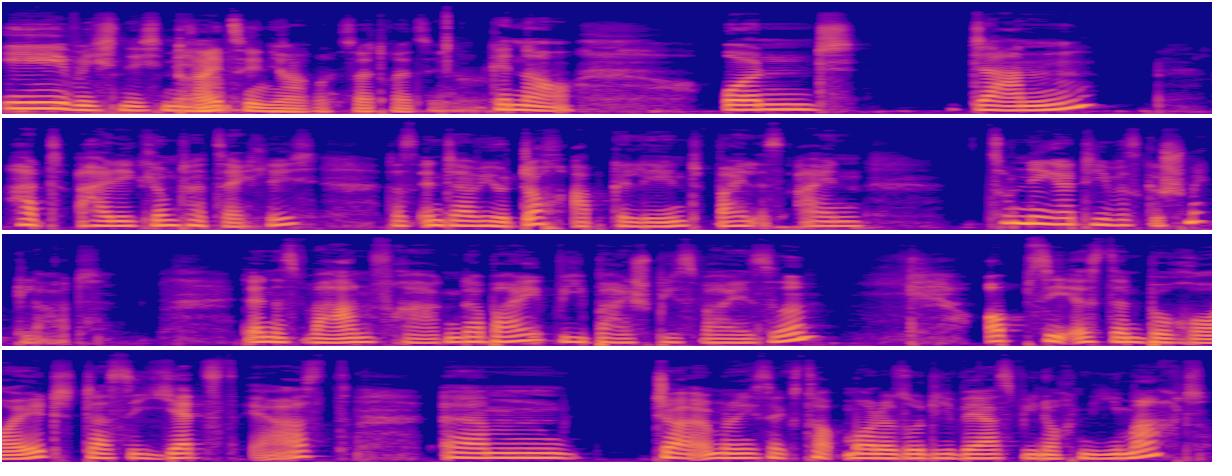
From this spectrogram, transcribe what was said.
ewig nicht mehr. 13 Jahre, seit 13 Jahren. Genau. Und dann hat Heidi Klum tatsächlich das Interview doch abgelehnt, weil es ein zu negatives Geschmäckle hat. Denn es waren Fragen dabei, wie beispielsweise, ob sie es denn bereut, dass sie jetzt erst ähm, Germany's Next Topmodel so divers wie noch nie macht.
